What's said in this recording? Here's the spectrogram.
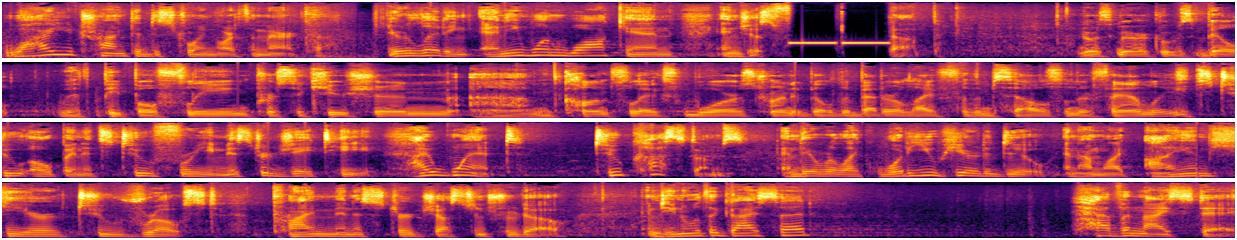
Why are you trying to destroy North America? You're letting anyone walk in and just f- up. North America was built with people fleeing persecution, um, conflicts, wars, trying to build a better life for themselves and their families. It's too open, it's too free. Mr. JT, I went to customs and they were like, What are you here to do? And I'm like, I am here to roast Prime Minister Justin Trudeau. And do you know what the guy said? Have a nice day.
